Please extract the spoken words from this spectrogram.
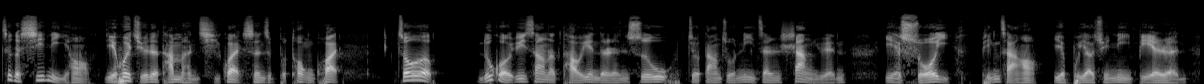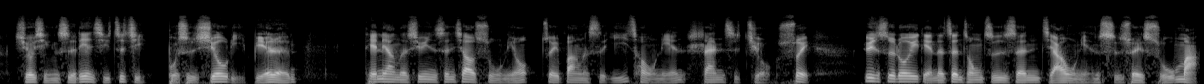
这个心里哈也会觉得他们很奇怪，甚至不痛快。周二，如果遇上了讨厌的人事物，就当作逆增上缘。也所以平常哦也不要去逆别人，修行是练习自己，不是修理别人。天亮的幸运生肖属牛，最棒的是乙丑年三十九岁，运势弱一点的正冲值日生甲午年十岁属马。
